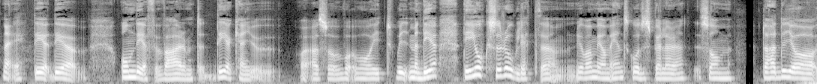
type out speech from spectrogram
Nej, det, det, om det är för varmt, det kan ju alltså vara i tweed. Men det, det är ju också roligt. Ehm, jag var med om en skådespelare som då hade jag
